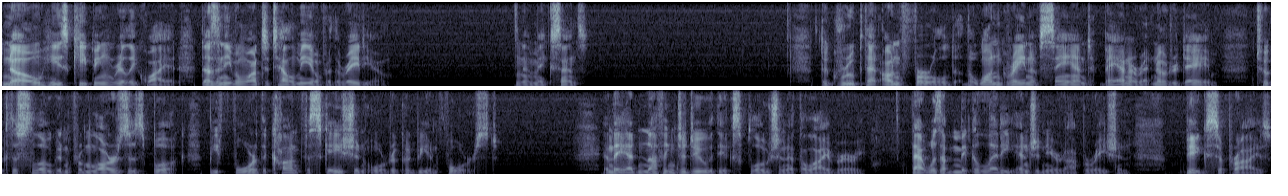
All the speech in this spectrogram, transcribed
No, he's keeping really quiet. Doesn't even want to tell me over the radio. That makes sense. The group that unfurled the one grain of sand banner at Notre Dame took the slogan from Lars's book before the confiscation order could be enforced and they had nothing to do with the explosion at the library. That was a Micheletti engineered operation. Big surprise.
